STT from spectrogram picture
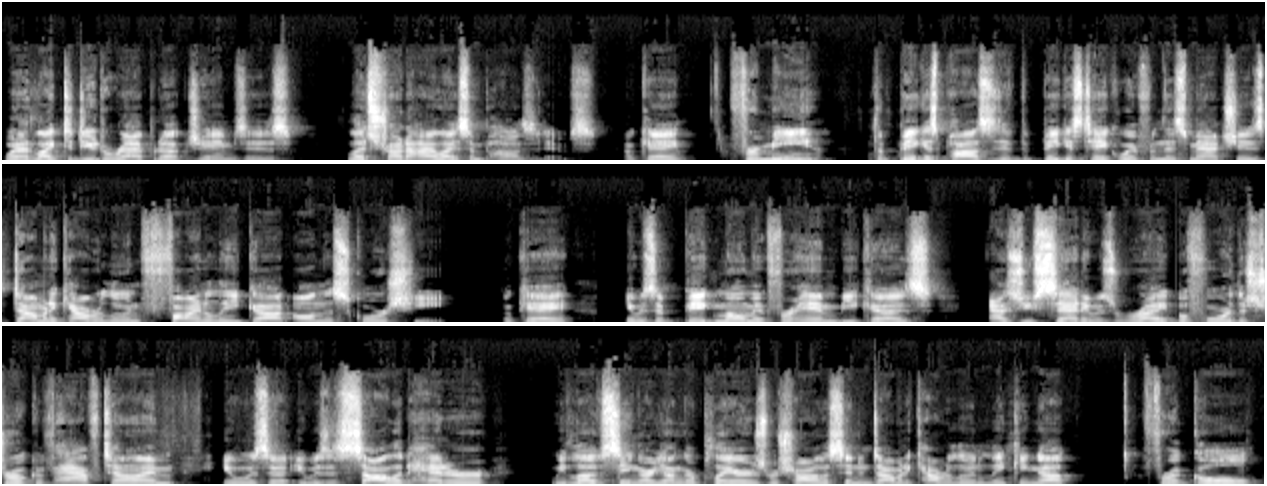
what I'd like to do to wrap it up, James, is let's try to highlight some positives. Okay, for me, the biggest positive, the biggest takeaway from this match is Dominic Calvert-Lewin finally got on the score sheet. Okay, it was a big moment for him because, as you said, it was right before the stroke of halftime. It was a it was a solid header. We love seeing our younger players, Richarlison and Dominic Calvert-Lewin, linking up for a goal.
